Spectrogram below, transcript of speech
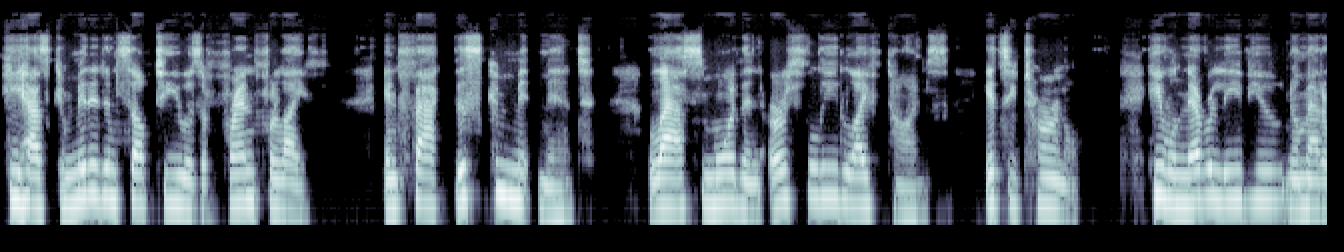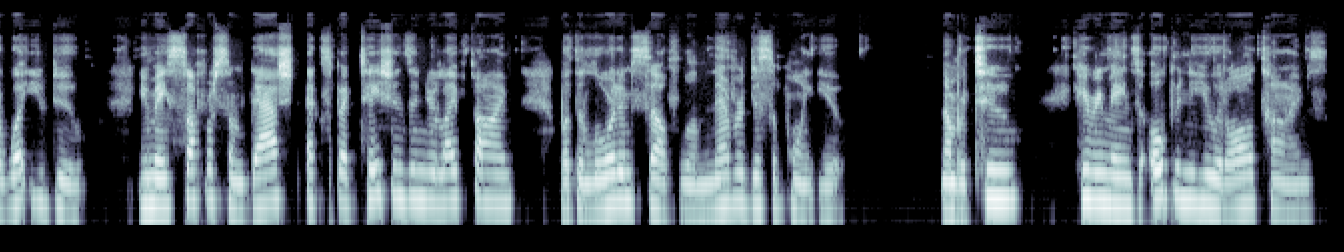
he has committed himself to you as a friend for life. In fact, this commitment lasts more than earthly lifetimes, it's eternal. He will never leave you no matter what you do. You may suffer some dashed expectations in your lifetime, but the Lord Himself will never disappoint you. Number two, He remains open to you at all times.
